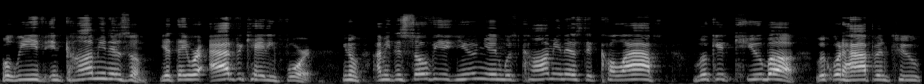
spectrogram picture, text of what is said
believe in communism? Yet they were advocating for it. You know, I mean, the Soviet Union was communist, it collapsed. Look at Cuba. Look what happened to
